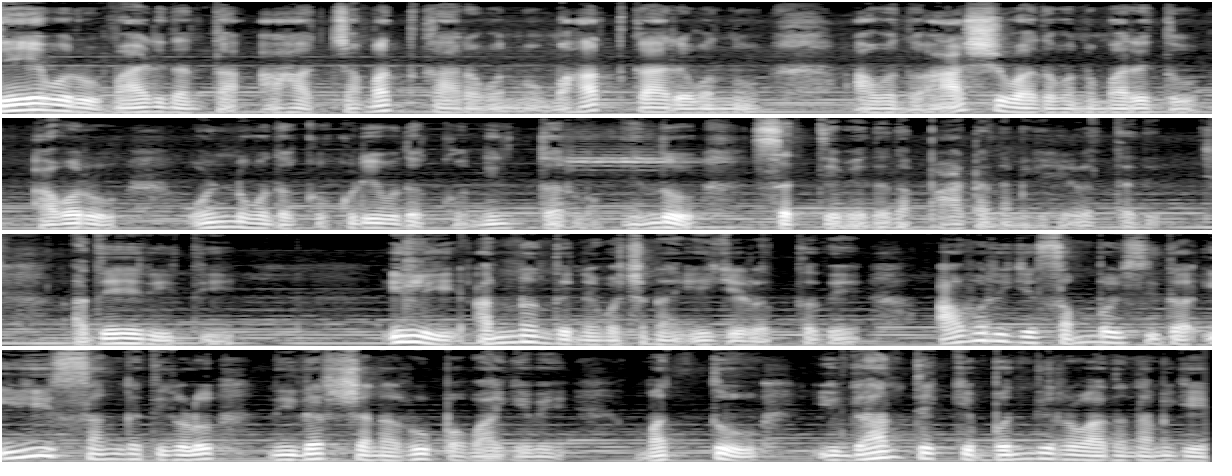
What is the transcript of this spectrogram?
ದೇವರು ಮಾಡಿದಂಥ ಆ ಚಮತ್ಕಾರವನ್ನು, ಮಹತ್ಕಾರ್ಯವನ್ನು ಒಂದು ಆಶೀರ್ವಾದವನ್ನು ಮರೆತು ಅವರು ಉಣ್ಣುವುದಕ್ಕೂ ಕುಡಿಯುವುದಕ್ಕೂ ನಿಂತರು ಎಂದು ಸತ್ಯವೇದದ ಪಾಠ ನಮಗೆ ಹೇಳುತ್ತದೆ. ಅದೇ ರೀತಿ ಇಲ್ಲಿ ಹನ್ನೊಂದನೇ ವಚನ ಹೀಗೆ ಹೇಳುತ್ತದೆ, ಅವರಿಗೆ ಸಂಭವಿಸಿದ ಈ ಸಂಗತಿಗಳು ನಿದರ್ಶನ ರೂಪವಾಗಿವೆ ಮತ್ತು ಯುಗಾಂತ್ಯಕ್ಕೆ ಬಂದಿರುವಾದ ನಮಗೆ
